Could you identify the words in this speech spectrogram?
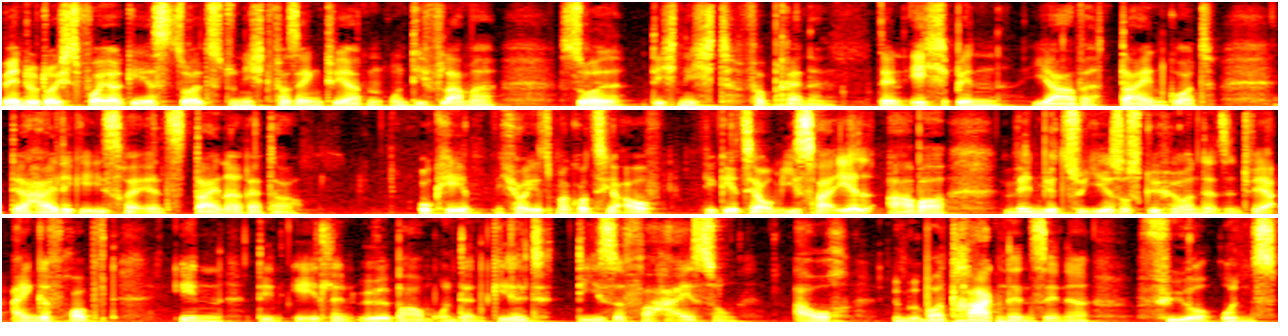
Wenn du durchs Feuer gehst, sollst du nicht versenkt werden, und die Flamme soll dich nicht verbrennen. Denn ich bin Jahwe, dein Gott, der Heilige Israels, dein Retter. Okay, ich höre jetzt mal kurz hier auf. Hier geht es ja um Israel, aber wenn wir zu Jesus gehören, dann sind wir eingefropft in den edlen Ölbaum und dann gilt diese Verheißung auch im übertragenen Sinne für uns,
